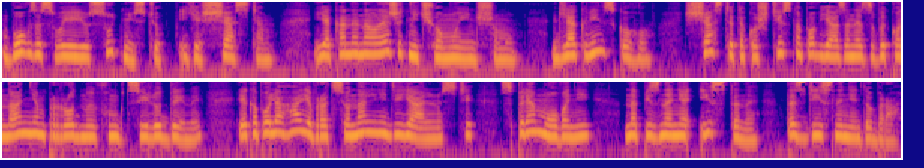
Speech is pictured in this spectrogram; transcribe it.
Бог за своєю сутністю є щастям, яка не належить нічому іншому. Для Аквінського щастя також тісно пов'язане з виконанням природної функції людини, яка полягає в раціональній діяльності, спрямованій на пізнання істини та здійснення добра.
